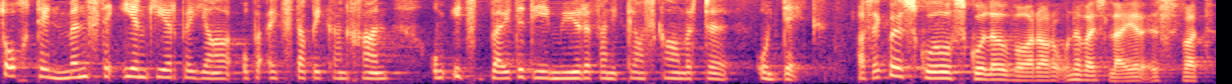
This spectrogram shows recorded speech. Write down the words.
tog ten minste een keer per jaar op 'n uitstappie kan gaan om iets buite die mure van die klaskamer te ontdek. As ek by 'n skool skoolhou waar daar 'n onderwysleier is wat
